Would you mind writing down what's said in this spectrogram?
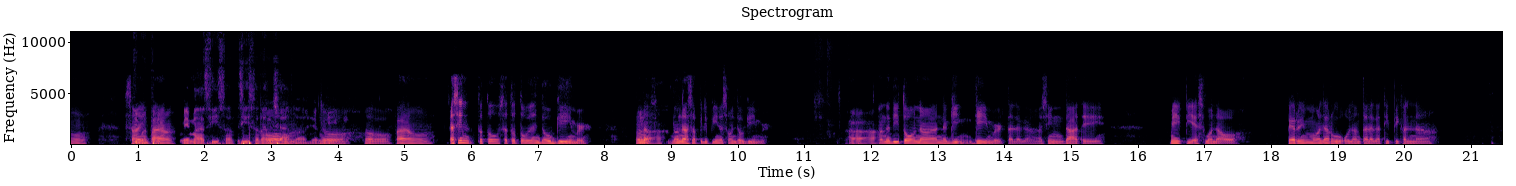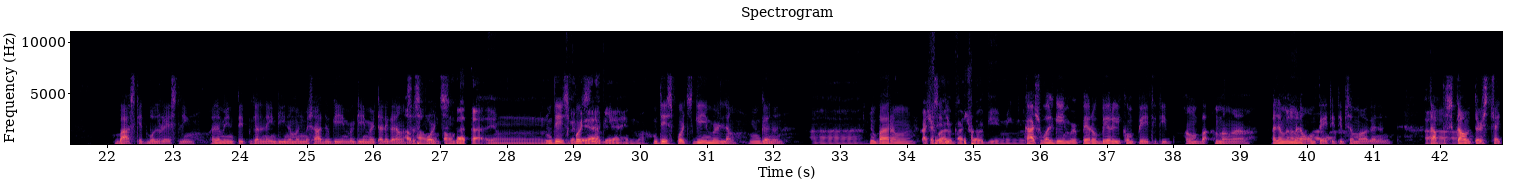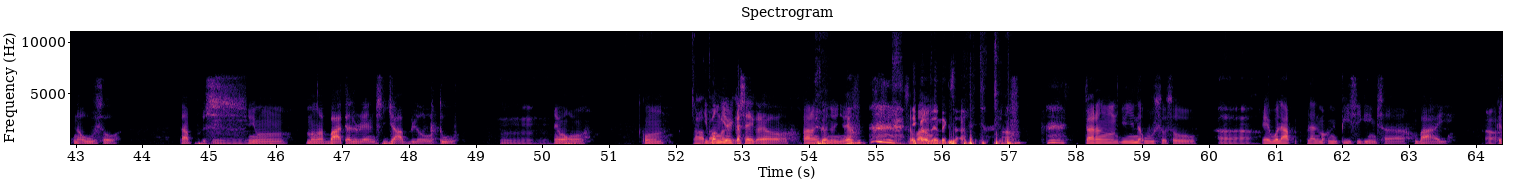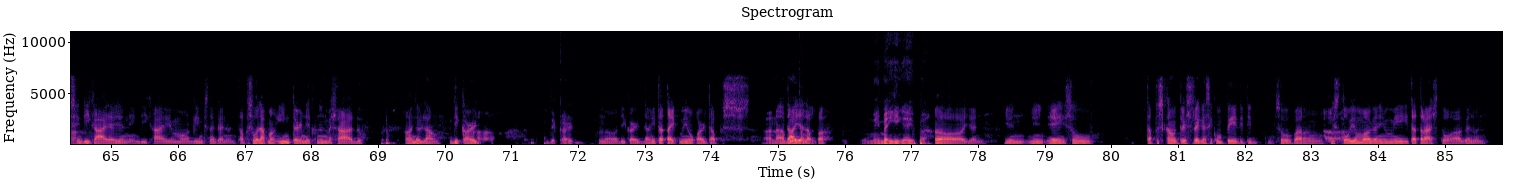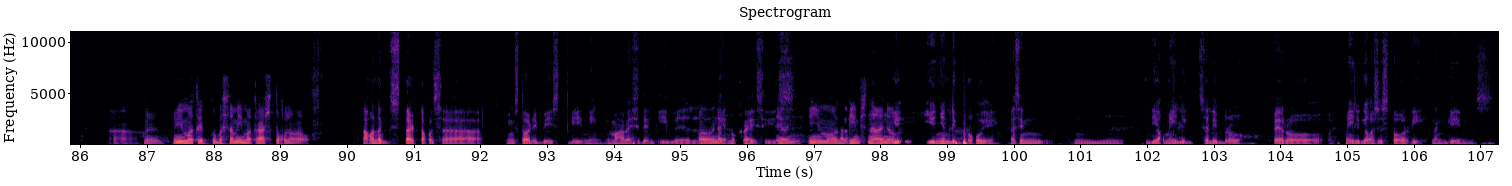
sa akin parang, May mga season, seasonal Oo, siya, no? Yung Oo, gaming. oo, parang, as in, totoo, sa totoo lang daw gamer. Nung, nas, Ah. nung nasa Pilipinas ako daw gamer. Ah, Nung nandito ako na naging gamer talaga. As in, dati, may PS1 ako. Pero yung mga laro ko lang talaga, typical na basketball wrestling. Alam mo yung typical na hindi naman masyado gamer. Gamer talaga lang ah, sa sports. Pang bata, yung Hindi, sports gagaya-gayahin mo. Hindi, sports gamer lang. Yung ganun. Ah, Yung parang, kasi casual, di- casual gaming. lang. casual gamer pero very competitive ang ba- mga alam mo Ah. lang competitive sa mga ganun. Tapos Ah, Counter Strike na uso. Tapos Hmm. yung mga Battle Realms, Diablo 2. mm, Ewan ko kung ah, ibang tama. year kasi kaya parang ganun yun. so Ikaw parang, na nagsabi. parang yun yung nauso. So Ah, eh wala wala naman kami PC game sa bahay. ah, Kasi hindi kaya yun eh. Hindi kaya yung mga games na ganun. Tapos wala pang internet nun masyado. Ano lang, di card. The card. No, di card lang. Ita-type mo yung card tapos Ah, dial up pa. yung may maingay pa. Oo, yun. Yun, yun. Eh, so, tapos Counter-Strike kasi competitive. So, parang Ah. gusto ko yung mga ganun, yung may ita-trash talk ka, ganun. Ah, Ayun. Yun yung mga trip ko. Basta may mga trash talk lang ako. ako nag-start ako sa yung story-based gaming, yung mga Resident Evil, na- Dino Crisis. Ayun. Yun yung mga games na ano. Y- yun yung libro ko eh. As in, mm, hindi ako mahilig sa libro, pero mahilig ako sa story ng games.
